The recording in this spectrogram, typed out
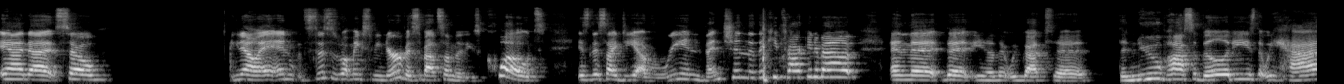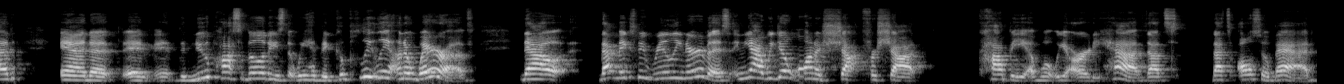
And uh, so, you know, and this is what makes me nervous about some of these quotes is this idea of reinvention that they keep talking about, and that that you know that we've got to the new possibilities that we had, and, uh, and, and the new possibilities that we had been completely unaware of. Now, that makes me really nervous. And yeah, we don't want a shot for shot copy of what we already have. That's that's also bad.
